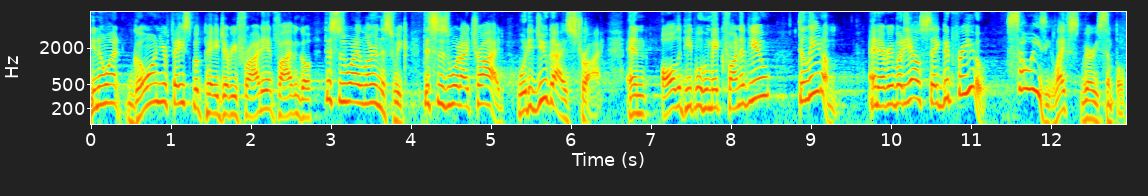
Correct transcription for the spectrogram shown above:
you know what? Go on your Facebook page every Friday at 5 and go, this is what I learned this week. This is what I tried. What did you guys try? And all the people who make fun of you, delete them. And everybody else say, good for you. So easy. Life's very simple.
